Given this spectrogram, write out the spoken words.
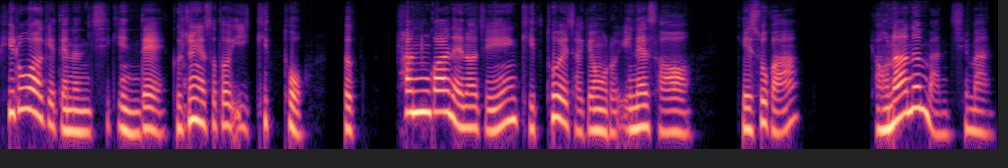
피로하게 되는 시기인데 그 중에서도 이 기토 즉 현관 에너지인 기토의 작용으로 인해서 개수가 변화는 많지만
